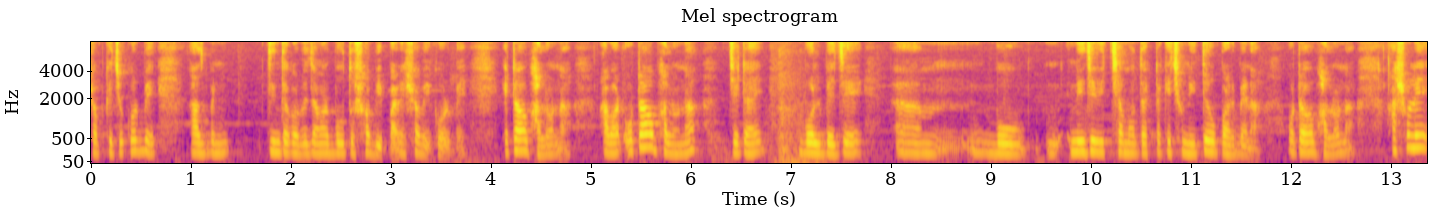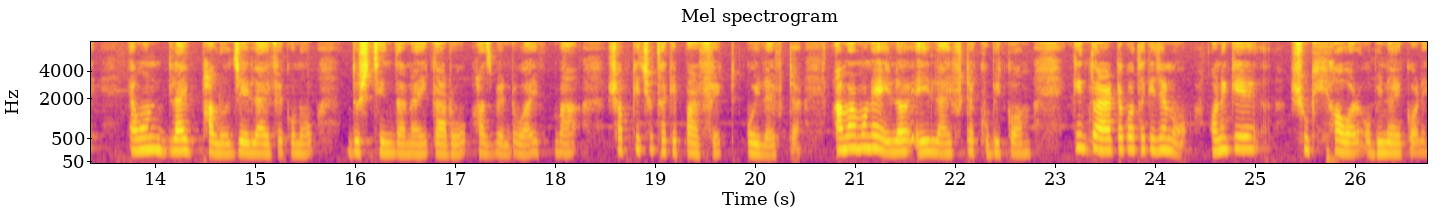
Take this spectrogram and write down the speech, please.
সব কিছু করবে হাজব্যান্ড চিন্তা করবে যে আমার বউ তো সবই পারে, সবই করবে। এটাও ভালো না। আবার ওটাও ভালো না যেটাই বলবে যে বউ নিজের ইচ্ছা মতো একটা কিছু নিতেও পারবে না। ওটাও ভালো না। আসলে এমন লাইফ ভালো যে লাইফে কোনো দুশ্চিন্তা নাই, কারও হাজব্যান্ড ওয়াইফ বা সব কিছু থাকে পারফেক্ট ওই লাইফটা আমার মনে হয় এই লাইফটা খুবই কম। কিন্তু আর একটা কথা কি জানো? অনেকে সুখী হওয়ার অভিনয় করে।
